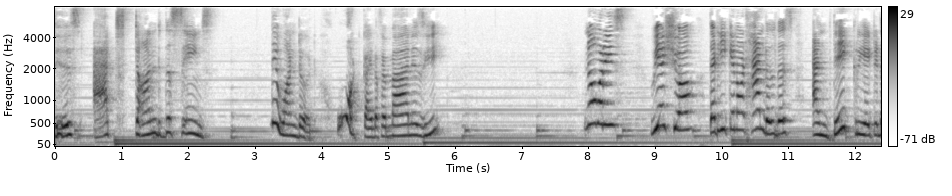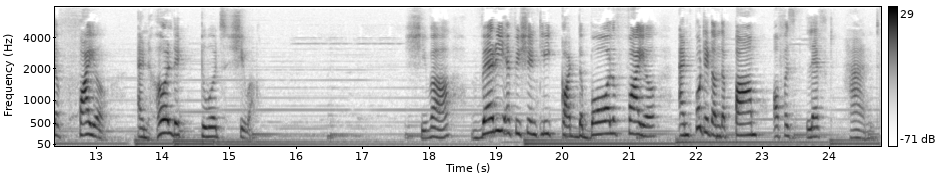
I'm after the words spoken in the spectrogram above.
This act stunned the saints. They wondered, what kind of a man is he? No worries, we are sure that he cannot handle this, and they created a fire and hurled it towards Shiva. Shiva very efficiently caught the ball of fire and put it on the palm of his left hand.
